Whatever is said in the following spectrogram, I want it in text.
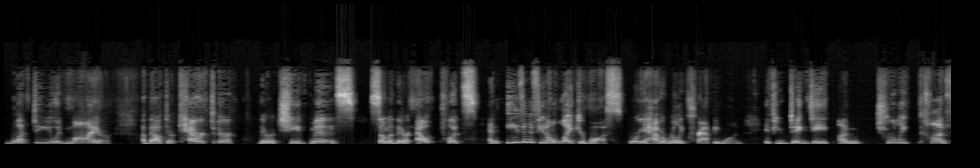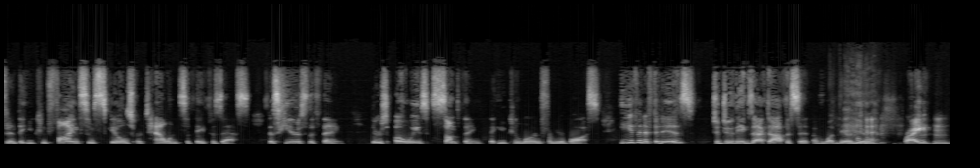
What do you admire about their character, their achievements, some of their outputs? And even if you don't like your boss or you have a really crappy one, if you dig deep, I'm truly confident that you can find some skills or talents that they possess. Because here's the thing there's always something that you can learn from your boss, even if it is to do the exact opposite of what they're doing, right? Mm-hmm.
